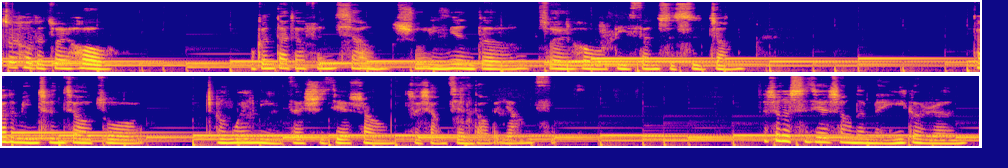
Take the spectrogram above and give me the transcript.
最后的最后，我跟大家分享书里面的最后第三十四章，它的名称叫做《成为你在世界上最想见到的样子》。在这个世界上的每一个人。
